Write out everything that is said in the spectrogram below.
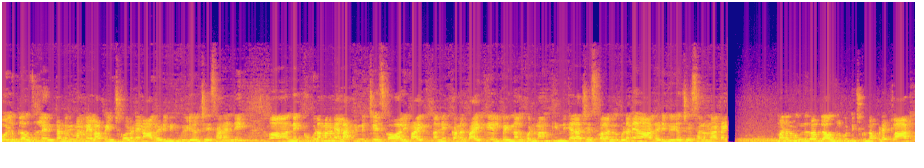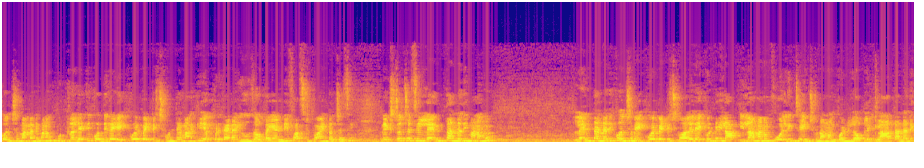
ఓల్డ్ బ్లౌజ్ లెంత్ అనేవి మనం ఎలా పెంచుకోవాలో నేను ఆల్రెడీ మీకు వీడియోలు చేశానండి. నెక్ కూడా మనం ఎలా కిందికి చేసుకోవాలి పై నెక్ అనేది పైకి వెళ్ళిపోయింది అనుకోండి మనం కిందికి ఎలా చేసుకోవాలనేది కూడా నేను ఆల్రెడీ వీడియో చేశాను అనమాట మనం ముందుగా బ్లౌజులు కుట్టించుకున్నప్పుడే క్లాత్ కొంచెం అన్నది మనం కుట్లలోకి కొద్దిగా ఎక్కువే పెట్టించుకుంటే మనకి ఎప్పటికైనా యూజ్ అవుతాయండి. ఫస్ట్ పాయింట్ వచ్చేసి నెక్స్ట్ వచ్చేసి లెంత్ అన్నది మనము లెంత్ అన్నది కొంచెం ఎక్కువే పెట్టించుకోవాలి. లేకుంటే ఇలా ఇలా మనం ఫోల్డింగ్ చేయించుకున్నాం అనుకోండి లోపలి క్లాత్ అన్నది.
